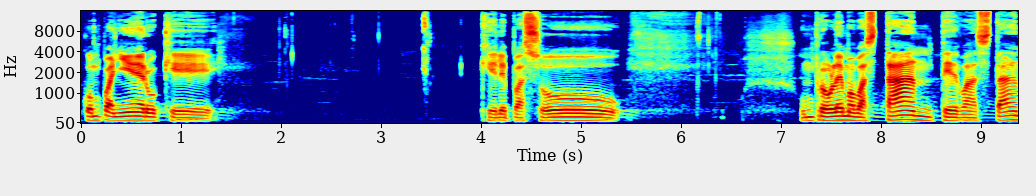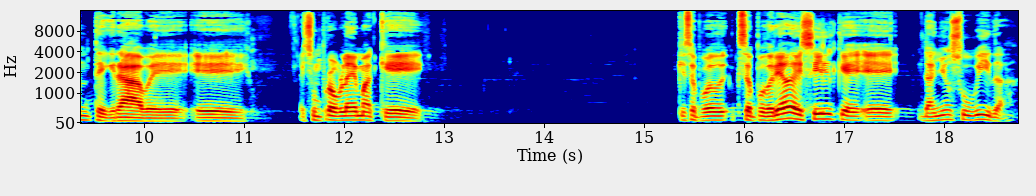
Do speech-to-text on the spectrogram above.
compañero que, que le pasó un problema bastante, bastante grave. Eh, es un problema que, que se, se podría decir que eh, dañó su vida.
